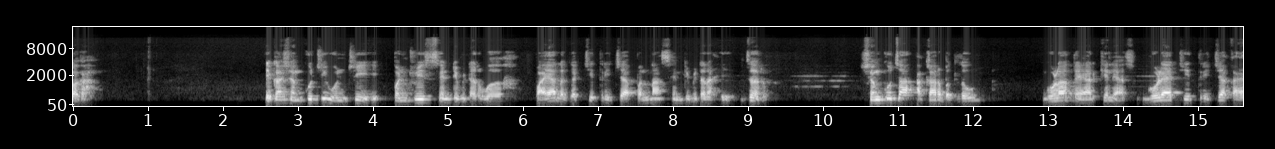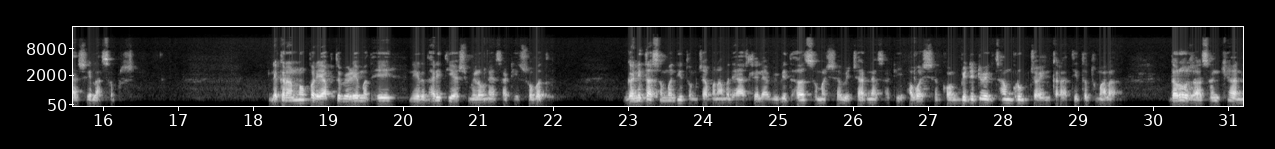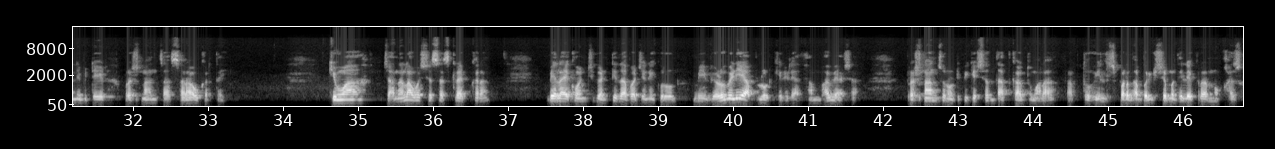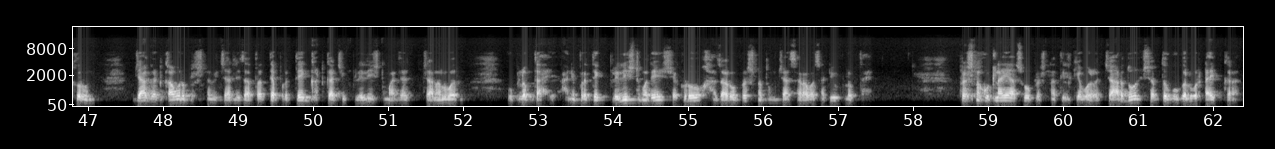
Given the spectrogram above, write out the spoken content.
बघा. एका शंकूची उंची पंचवीस सेंटीमीटर व पायालगतची त्रिज्या पन्नास सेंटीमीटर आहे. जर शंकूचा आकार बदलवून गोळा तयार केल्यास गोळ्याची त्रिज्या काय असेल असा प्रश्न. लेकरांनो पर्याप्त वेळेमध्ये निर्धारित यश मिळवण्यासाठी सोबत गणितासंबंधी तुमच्या मनामध्ये असलेल्या विविध समस्या विचारण्यासाठी अवश्य कॉम्पिटेटिव्ह एक्झाम ग्रुप जॉईन करा. तिथं तुम्हाला दररोज असंख्य अनलिमिटेड प्रश्नांचा सराव करता येईल. किंवा चॅनल अवश्य सबस्क्राईब करा. बेल आयकॉनची घंटी दाबा जेणेकरून मी वेळोवेळी अपलोड केलेल्या संभाव्य अशा प्रश्नांचं नोटिफिकेशन तात्काळ तुम्हाला प्राप्त होईल. स्पर्धा परीक्षेमध्ये लेकरांनो खास करून ज्या घटकावर प्रश्न विचारले जातात त्या प्रत्येक घटकाची प्लेलिस्ट माझ्या चॅनलवर उपलब्ध आहे. आणि प्रत्येक प्लेलिस्टमध्ये शेकडो हजारो प्रश्न तुमच्या सरावासाठी उपलब्ध आहेत. प्रश्न कुठलाही असो प्रश्नातील केवळ चार दोन शब्द गुगलवर टाईप करा.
